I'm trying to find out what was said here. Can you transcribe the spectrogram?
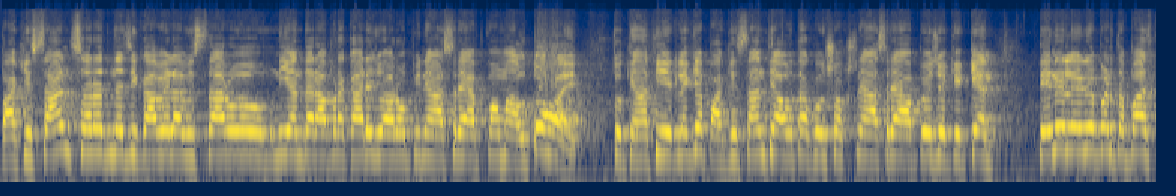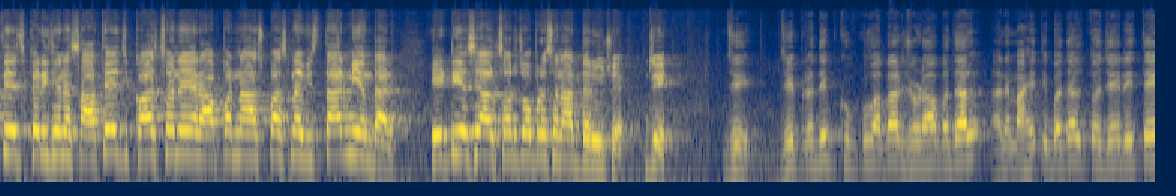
પાકિસ્તાન સરહદ નજીક આવેલા વિસ્તારોની અંદર આ પ્રકારે જો આરોપીને આશ્રય આપવામાં આવતો હોય તો ત્યાંથી એટલે કે પાકિસ્તાનથી આવતા કોઈ શખ્સને આશ્રય આપ્યો છે કે કેમ? તેને લઈને પણ તપાસ તેજ કરી છે અને સાથે જ કચ્છ અને રાપરના આસપાસના વિસ્તારની અંદર એટીએસે હાલ સર્ચ ઓપરેશન હાથ ધર્યું છે. જી. જી જી પ્રદીપ, ખૂબ ખૂબ આભાર જોડાવા બદલ અને માહિતી બદલ. તો જે રીતે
